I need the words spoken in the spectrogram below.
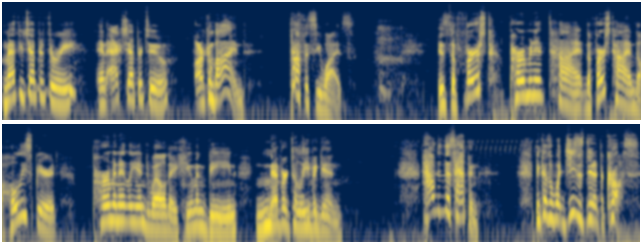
Matthew chapter 3 and Acts chapter 2 are combined, prophecy wise. It's the first permanent time, the first time the Holy Spirit permanently indwelled a human being, never to leave again. How did this happen? Because of what Jesus did at the cross.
